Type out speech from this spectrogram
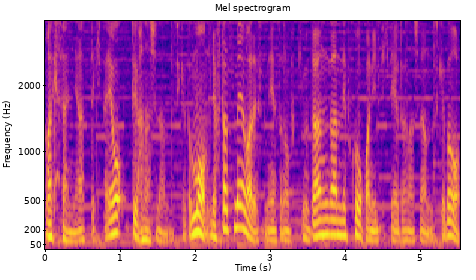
マキさんに会ってきたよという話なんですけども、で、二つ目はですね、その弾丸で福岡に行ってきたよという話なんですけど、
